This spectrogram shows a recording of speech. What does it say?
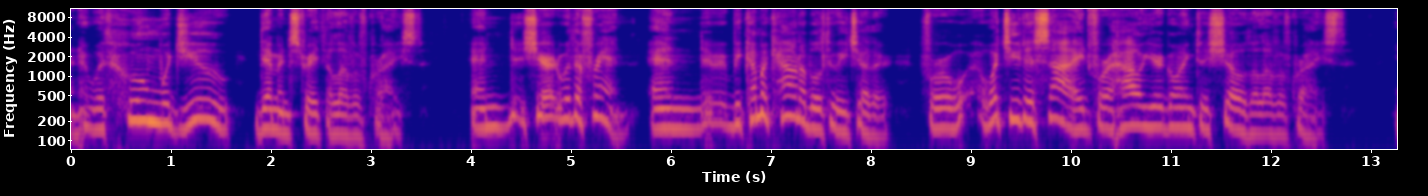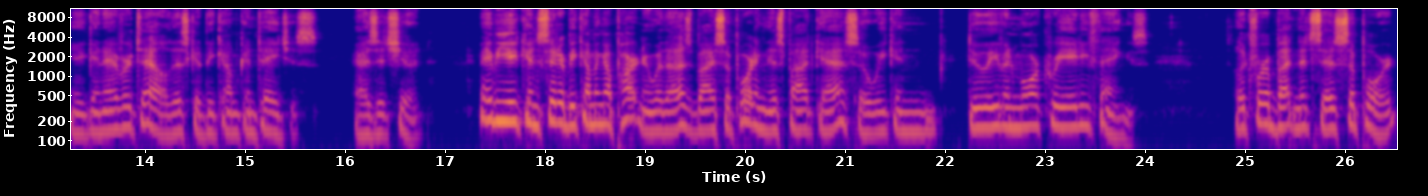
And with whom would you demonstrate the love of Christ? And share it with a friend and become accountable to each other for what you decide for how you're going to show the love of Christ. You can never tell this could become contagious, as it should. Maybe you'd consider becoming a partner with us by supporting this podcast so we can do even more creative things. Look for a button that says support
